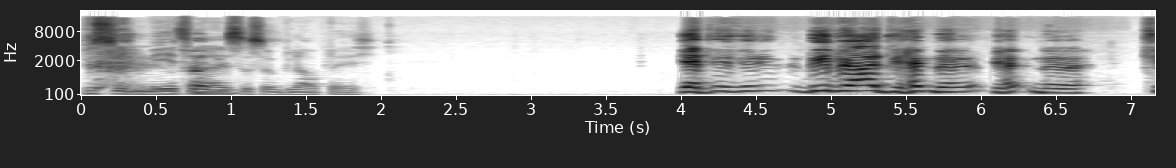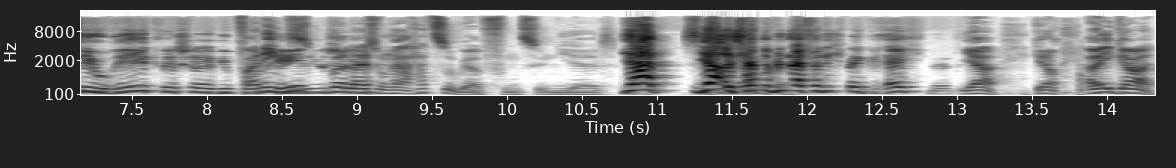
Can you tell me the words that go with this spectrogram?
bisschen Meta ist es unglaublich. Ja, nehmen wir an, wir hätten eine, wir hätten eine theoretische, Vor allen Dingen, diese Überleitung hat sogar funktioniert. Ja, ja, ich habe damit einfach nicht mehr gerechnet. Ja, genau. Aber egal.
